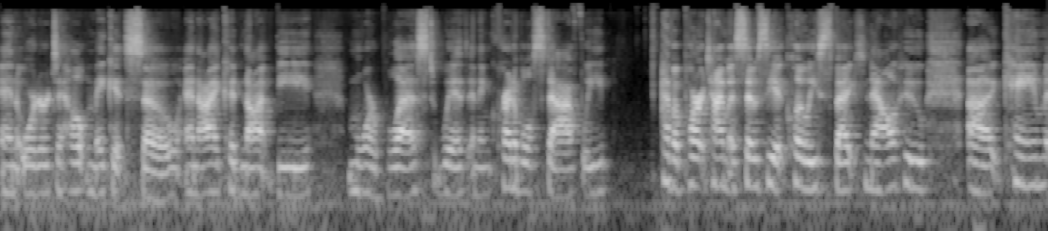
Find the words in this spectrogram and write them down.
in order to help make it so. And I could not be more blessed with an incredible staff. We have a part time associate, Chloe Specht, now who uh, came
